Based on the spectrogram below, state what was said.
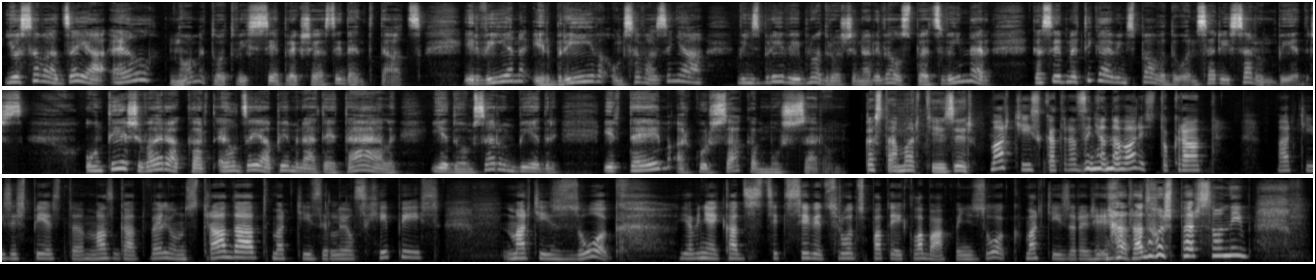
jo savā dzējā L, nometot visas iepriekšējās identitātes, ir viena, ir brīva, un savā ziņā viņas brīvību nodrošina arī velospēds Vinner, kas ir ne tikai viņas pavadonis, arī sarunbiedrs. Un tieši vairāk kārt LDZ pieminētie tēli, iedomu sarunbiedri, ir tēma, ar kuru sākam mūsu sarunu. Kas tā marķīze ir? Marķīs katrā ziņā nav aristokrāti. Marķīs ir spiest mazgāt veļu un strādāt. Marķīs ir liels hipijs. Marķīs zog. Ja viņai kādas citas sievietes rodas patīk, labāk viņa zog. Marķīs arī ir radoša personība.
